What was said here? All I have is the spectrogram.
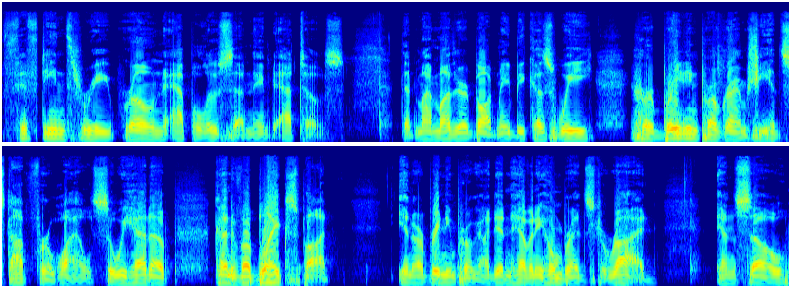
15-3 roan Appaloosa named Atos that my mother had bought me because we her breeding program she had stopped for a while so we had a kind of a blank spot in our breeding program. I didn't have any homebreds to ride and so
